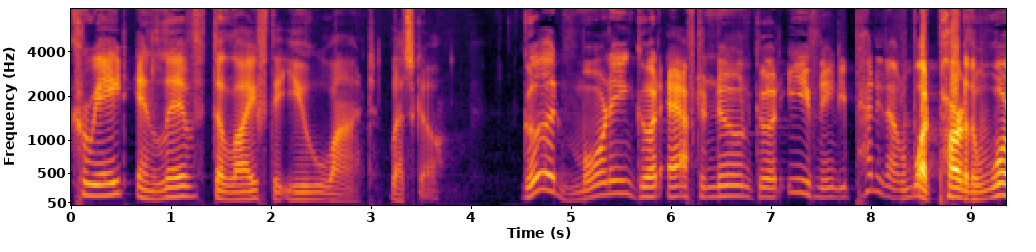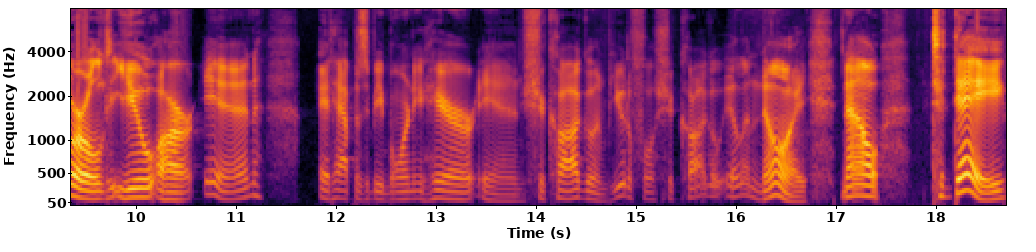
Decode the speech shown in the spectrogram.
create, and live the life that you want. Let's go. Good morning, good afternoon, good evening, depending on what part of the world you are in. It happens to be morning here in Chicago, in beautiful Chicago, Illinois. Now, today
